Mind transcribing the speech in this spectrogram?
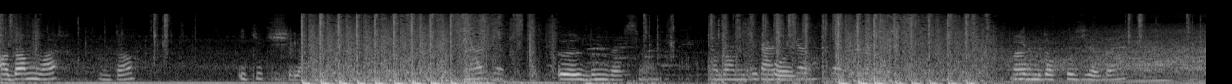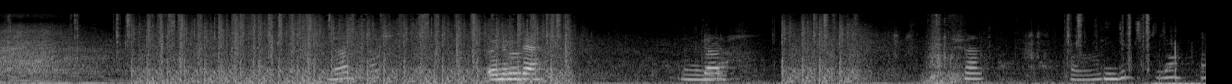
Adam var burada. İki kişiler. Nerede? Öldüm resmen. Adam bir koydu. 29 yedi. Nerede? Önümde. Önümde. Gel. Şu an tamam. Pingim çıktı lan. Ha.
